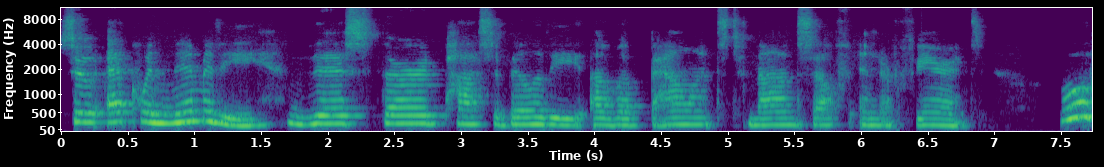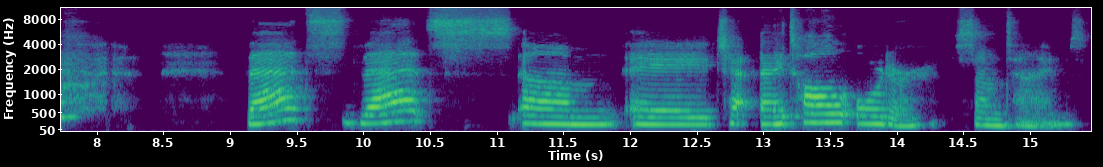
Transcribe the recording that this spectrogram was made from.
So, equanimity, this third possibility of a balanced non self interference, that's that's um, a a tall order sometimes,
